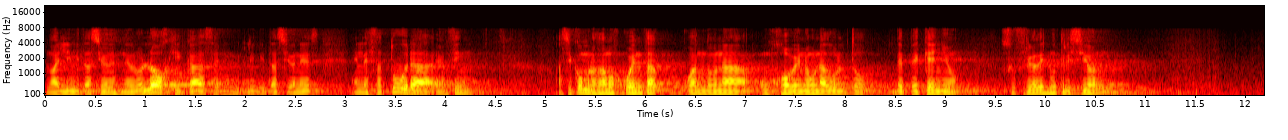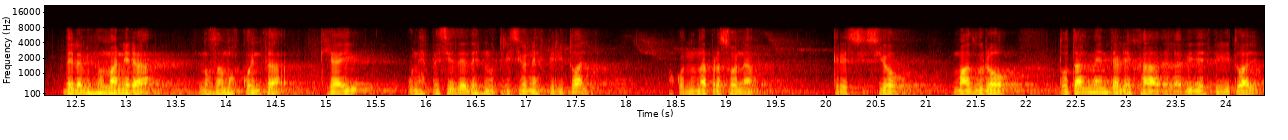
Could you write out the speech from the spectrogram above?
No hay limitaciones neurológicas, hay limitaciones en la estatura, en fin. Así como nos damos cuenta cuando un joven o un adulto de pequeño sufrió desnutrición, de la misma manera nos damos cuenta que hay una especie de desnutrición espiritual. O cuando una persona creció maduró totalmente alejada de la vida espiritual,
